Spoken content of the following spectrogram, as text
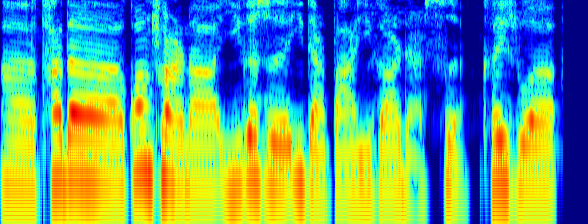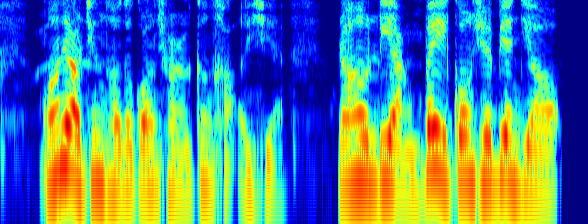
呃，它的光圈呢，一个是一点八，一个二点四，可以说广角镜头的光圈更好一些。然后两倍光学变焦，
